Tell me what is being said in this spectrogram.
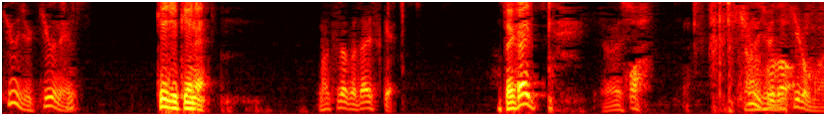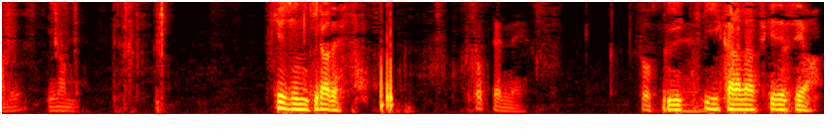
?99 年？99年。松坂大輔。正解よし。あなるほど92キロもある？今も。!92 キロです。太ってんね。そうっすいいね。、いい体つきですよ。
